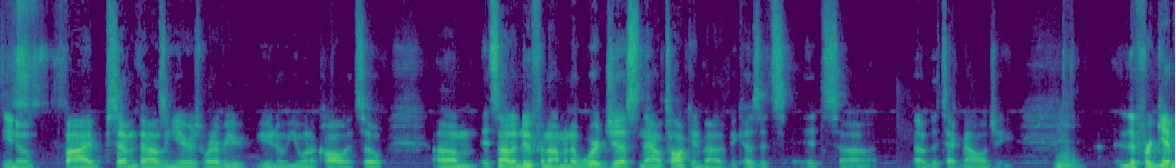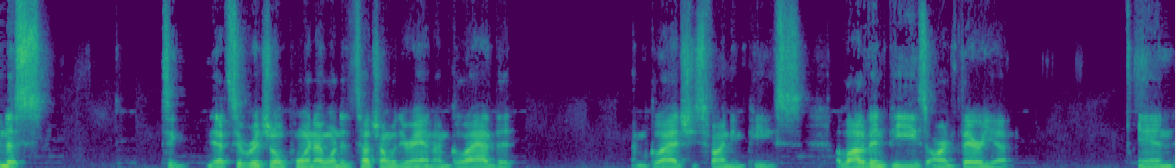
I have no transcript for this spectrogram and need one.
you know, five, seven thousand years, whatever you you know you want to call it. So um, it's not a new phenomenon. We're just now talking about it because it's it's uh, of the technology. Mm-hmm. The forgiveness to that's the original point I wanted to touch on with your aunt. I'm glad that I'm glad she's finding peace. A lot of NPEs aren't there yet. And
